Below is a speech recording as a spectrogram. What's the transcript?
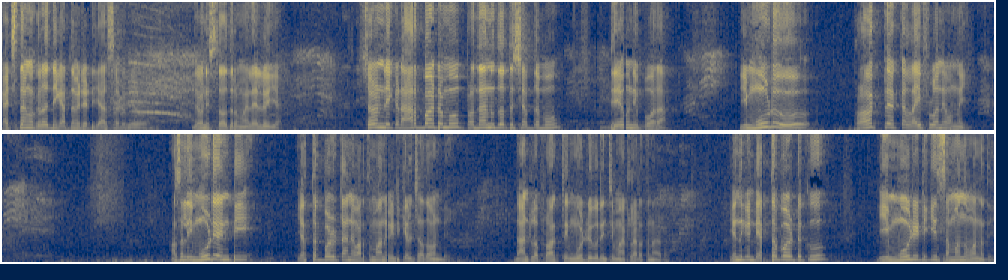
ఖచ్చితంగా ఒకరోజు నీకు అర్థమయ్యేటట్టు చేస్తాడు దేవుడు. దేవుని స్తోత్రం. అలెలుయ్య చూడండి ఇక్కడ ఆర్భాటము ప్రధాన దూత శబ్దము దేవుని బోర. ఈ మూడు ప్రవక్త యొక్క లైఫ్లోనే ఉన్నాయి. అసలు ఈ మూడు ఏంటి? ఎత్తబడుట అనే వర్తమానం ఇంటికి వెళ్ళి చదవండి. దాంట్లో ప్రవక్త ఈ మూడి గురించి మాట్లాడుతున్నాడు. ఎందుకంటే ఎత్తబడుటకు ఈ మూడిటికి సంబంధం ఉన్నది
